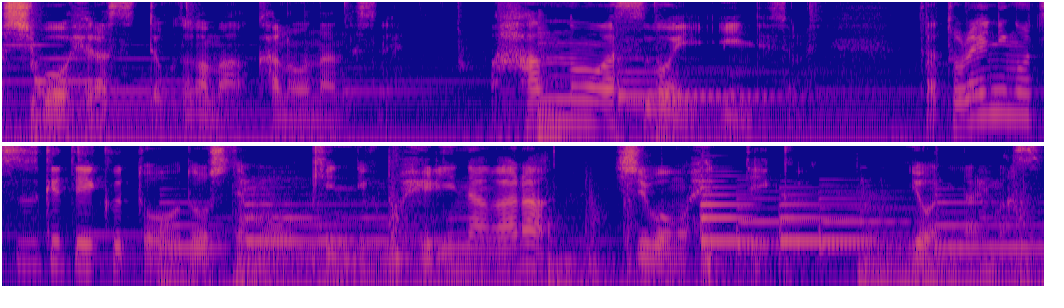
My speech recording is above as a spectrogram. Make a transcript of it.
脂肪を減らすってことがまあ可能なんですね、反応がすごいいいんですよね。だトレーニングを続けていくとどうしても筋肉も減りながら脂肪も減っていくようになります。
